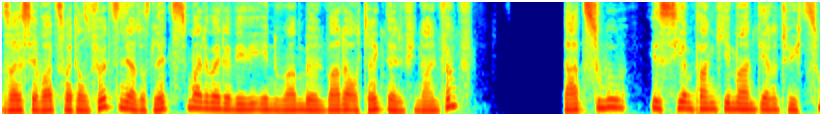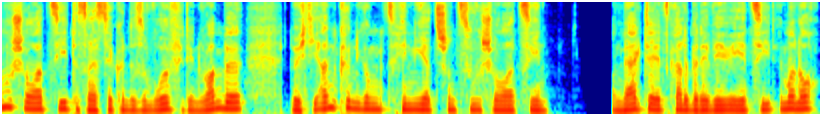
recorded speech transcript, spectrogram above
Das heißt, er war 2014 ja das letzte Mal bei der WWE in Rumble und war da auch direkt in den finalen fünf. Dazu ist CM Punk jemand, der natürlich Zuschauer zieht. Das heißt, er könnte sowohl für den Rumble durch die Ankündigung hin jetzt schon Zuschauer ziehen. Man merkt ja jetzt gerade bei der WWE zieht immer noch.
